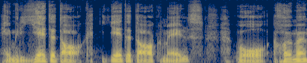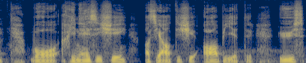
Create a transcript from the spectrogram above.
haben wir jeden Tag, jeden Tag Mails, die kommen, wo chinesische, asiatische Anbieter uns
